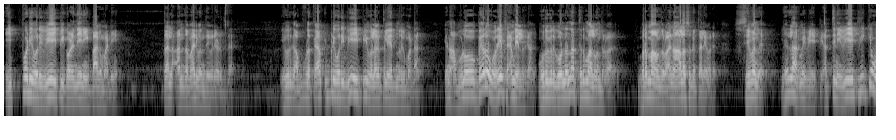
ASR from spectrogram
இப்படி ஒரு விஐபி குழந்தையை நீங்கள் பார்க்க மாட்டீங்க. தல் அந்த மாதிரி வந்து இவர் எடுத்துட்டார். இவருக்கு அவ்வளோ ஃபேம் இப்படி ஒரு விஐபி உலகத்தில் இருந்திருக்க மாட்டாங்க. ஏன்னா அவ்வளோ பேரும் ஒரே ஃபேமிலியில் இருக்காங்க. முருகருக்கு ஒன்றுன்னா திருமால் வந்துடுவார் பிரம்மா வந்துடுவார் ஆலோசனை தலைவர். சிவன். எல்லாருமே விஐபி அத்தனை விஐபிக்கும்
